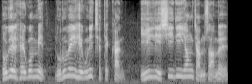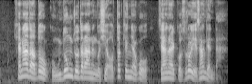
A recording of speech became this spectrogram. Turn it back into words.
독일 해군 및 노르웨이 해군이 채택한 212CD형 잠수함을 캐나다도 공동 조달하는 것이 어떻겠냐고 제안할 것으로 예상된다.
